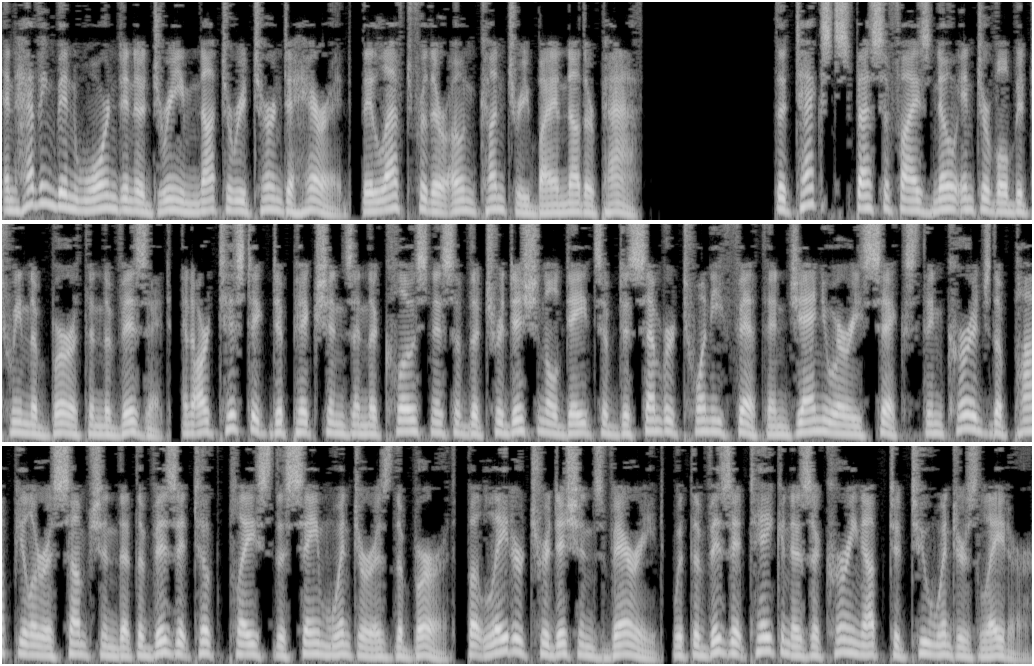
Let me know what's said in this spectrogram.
And having been warned in a dream not to return to Herod, they left for their own country by another path. The text specifies no interval between the birth and the visit, and artistic depictions and the closeness of the traditional dates of December 25 and January 6 encourage the popular assumption that the visit took place the same winter as the birth, but later traditions varied, with the visit taken as occurring up to two winters later.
